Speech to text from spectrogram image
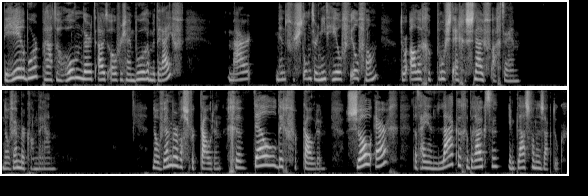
De herenboer praatte honderd uit over zijn boerenbedrijf, maar men verstond er niet heel veel van door alle geproest en gesnuif achter hem. November kwam eraan. November was verkouden, geweldig verkouden. Zo erg dat hij een laken gebruikte in plaats van een zakdoek.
